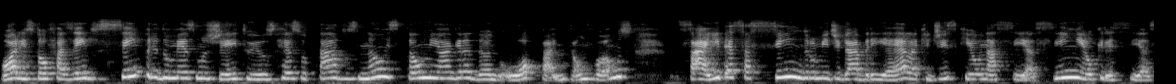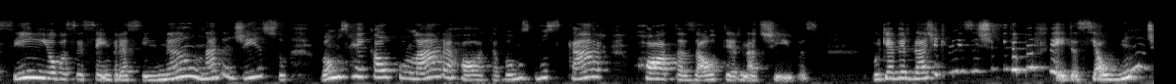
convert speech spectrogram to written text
Olha, estou fazendo sempre do mesmo jeito e os resultados não estão me agradando. Opa, então vamos sair dessa síndrome de Gabriela que diz que eu nasci assim, eu cresci assim, eu vou ser sempre assim. Não, nada disso. Vamos recalcular a rota, vamos buscar rotas alternativas. Porque a verdade é que não existe vida perfeita. Se algum de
